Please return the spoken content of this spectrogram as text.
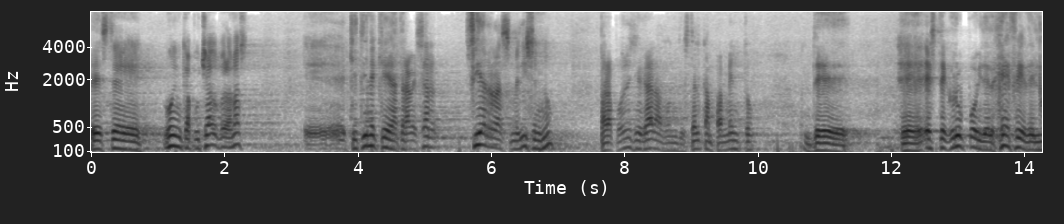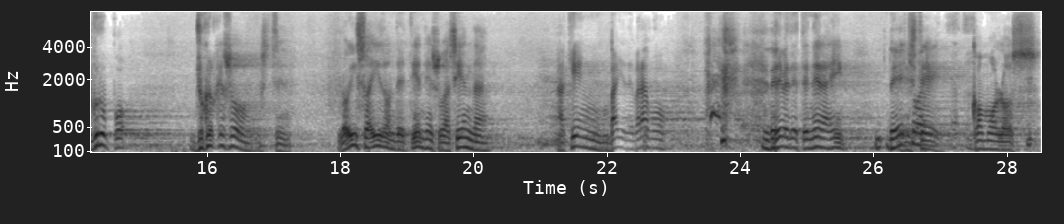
este, muy encapuchado, pero además eh, que tiene que atravesar sierras, me dicen, ¿no? Para poder llegar a donde está el campamento de eh, este grupo y del jefe del grupo. Yo creo que eso este, lo hizo ahí donde tiene su hacienda, aquí en Valle de Bravo. debe de tener ahí, de hecho, este, como los,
